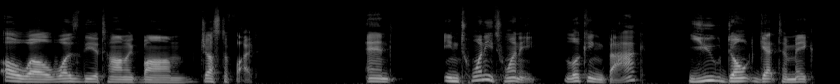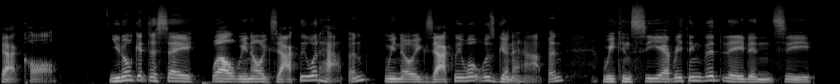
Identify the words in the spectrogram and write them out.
"Oh, well, was the atomic bomb justified?" And in 2020, looking back, you don't get to make that call. You don't get to say, well, we know exactly what happened. We know exactly what was going to happen. We can see everything that they didn't see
